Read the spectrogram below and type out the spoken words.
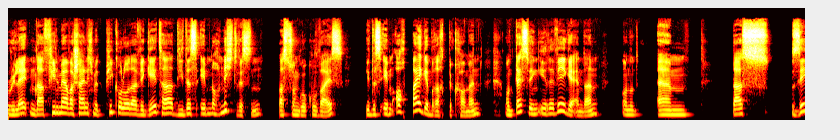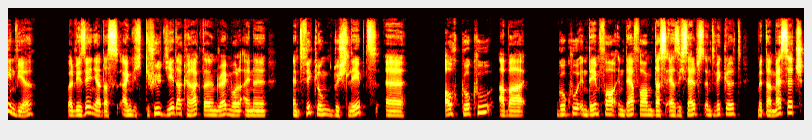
relaten da viel mehr wahrscheinlich mit Piccolo oder Vegeta, die das eben noch nicht wissen, was Son Goku weiß die das eben auch beigebracht bekommen und deswegen ihre Wege ändern. Und ähm, das sehen wir, weil wir sehen ja, dass eigentlich gefühlt jeder Charakter in Dragon Ball eine Entwicklung durchlebt. Äh, auch Goku, aber Goku in, dem For in der Form, dass er sich selbst entwickelt mit der Message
